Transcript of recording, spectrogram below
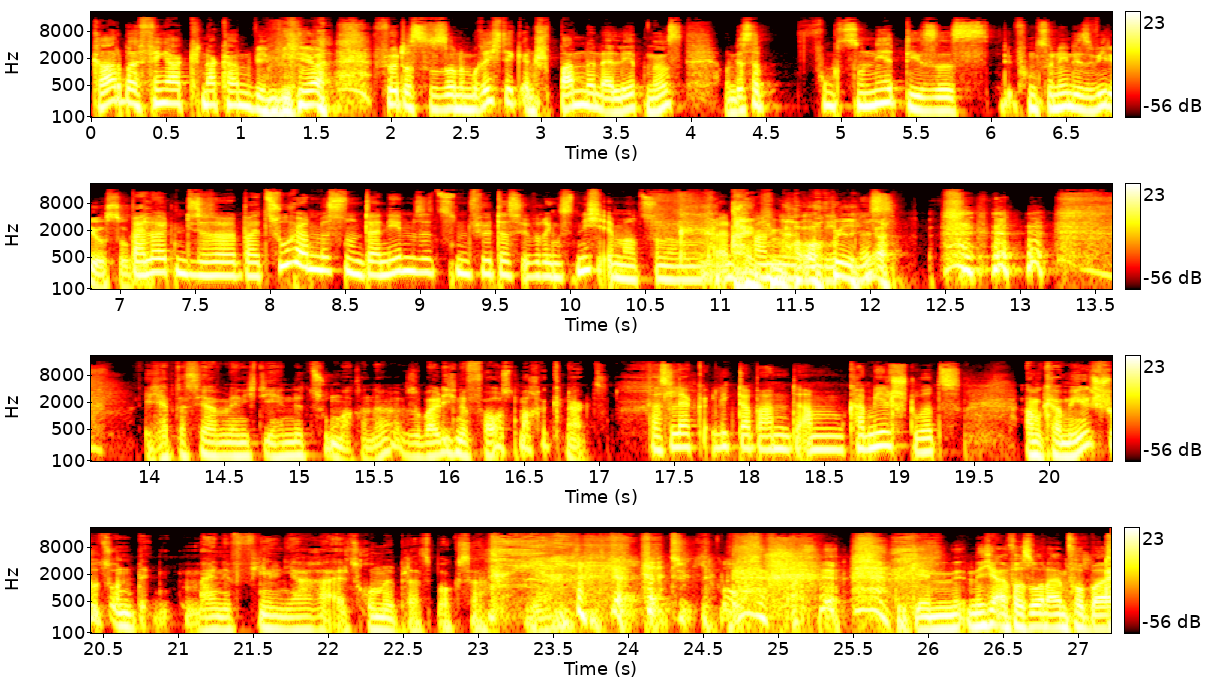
gerade bei Fingerknackern wie mir, führt das zu so einem richtig entspannenden Erlebnis. Und deshalb funktioniert dieses, funktionieren diese Videos so Bei gut. Leuten, die dabei zuhören müssen und daneben sitzen, führt das übrigens nicht immer zu einem entspannenden know, Erlebnis. ja. Ich habe das ja, wenn ich die Hände zumache. Ne? Sobald ich eine Faust mache, knackt's. Das liegt aber an, am Kamelsturz. Am Kamelsturz und meine vielen Jahre als Rummelplatzboxer. Ja, natürlich auch. Die gehen nicht einfach so an einem vorbei.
